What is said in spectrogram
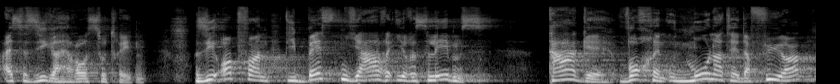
als der Sieger herauszutreten. Sie opfern die besten Jahre ihres Lebens, Tage, Wochen und Monate dafür,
